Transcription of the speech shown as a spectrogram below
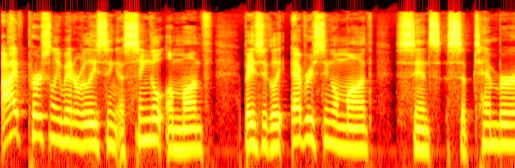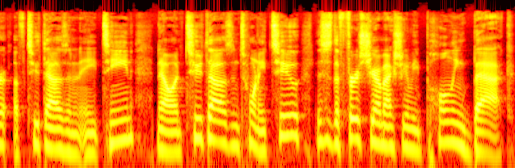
I've personally been releasing a single a month, basically every single month since September of 2018. Now, in 2022, this is the first year I'm actually going to be pulling back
